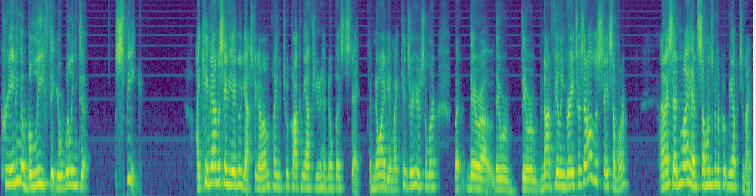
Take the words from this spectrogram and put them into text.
creating a belief that you're willing to speak. I came down to San Diego yesterday, got on a plane at two o'clock in the afternoon, had no place to stay. Had no idea. My kids are here somewhere, but they were uh, they were they were not feeling great. So I said, I'll just stay somewhere. And I said in my head, someone's going to put me up tonight.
